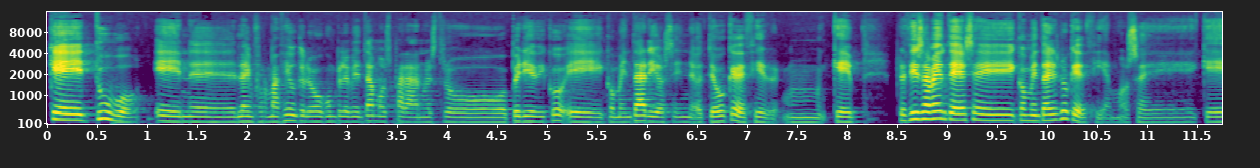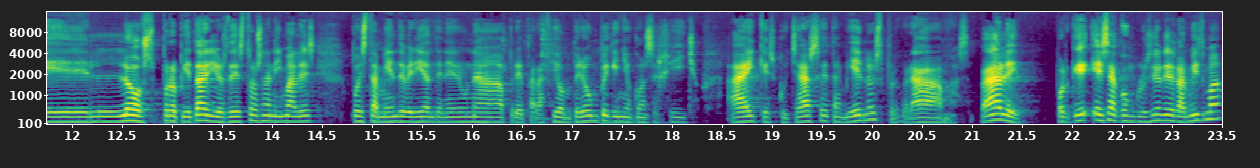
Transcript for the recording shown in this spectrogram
que tuvo en eh, la información que luego complementamos para nuestro periódico eh, comentarios. Tengo que decir mm, que precisamente ese comentario es lo que decíamos, eh, que los propietarios de estos animales pues también deberían tener una preparación, pero un pequeño consejillo, hay que escucharse también los programas, ¿vale? porque esa conclusión es la misma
